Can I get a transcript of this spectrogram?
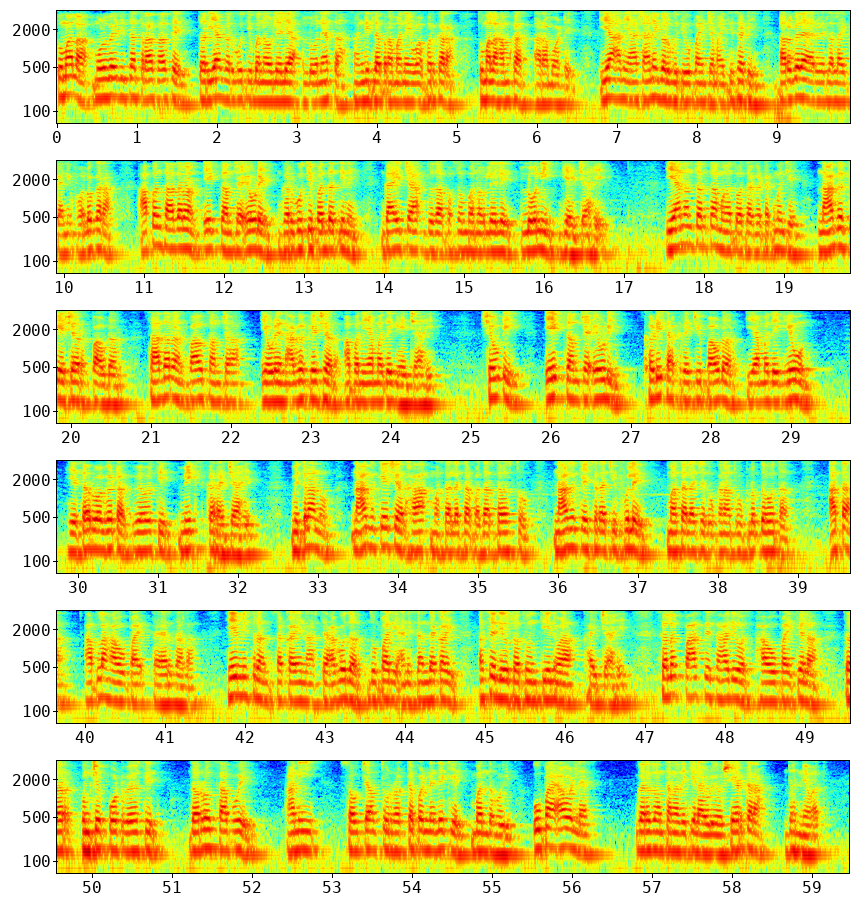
तुम्हाला मूळव्याधीचा त्रास असेल तर या घरगुती बनवलेल्या लोण्याचा सांगितल्याप्रमाणे वापर करा. तुम्हाला हमखास आराम वाटेल. या आणि अशा अनेक घरगुती उपायांच्या माहितीसाठी आरोग्यदाय आयुर्वेदा लाईक आणि फॉलो करा. आपण साधारण एक चमचा एवढे घरगुती पद्धतीने गाईच्या दुधापासून बनवलेले लोणी घ्यायचे आहे. यानंतरचा महत्त्वाचा घटक म्हणजे नागकेशर पावडर साधारण पाव चमचा एवढे नागकेशर आपण यामध्ये घ्यायचे आहे. शेवटी एक चमचा एवढी खडी साखरेची पावडर यामध्ये घेऊन हे सर्व घटक व्यवस्थित मिक्स करायचे आहेत. मित्रांनो नागकेशर हा मसाल्याचा पदार्थ असतो. नागकेशराची फुले मसाल्याच्या दुकानात उपलब्ध होतात. आता आपला हा उपाय तयार झाला. हे मिश्रण सकाळी नाश्त्या अगोदर दुपारी आणि संध्याकाळी असे दिवसातून तीन वेळा खायचे आहे. सलग पाच ते सहा दिवस हा उपाय केला तर तुमचे पोट व्यवस्थित दररोज साफ होईल आणि शौचातून रक्त पडणे देखील बंद होईल. उपाय आवडल्यास गरजवंतांना देखील हा व्हिडिओ शेअर करा. धन्यवाद.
